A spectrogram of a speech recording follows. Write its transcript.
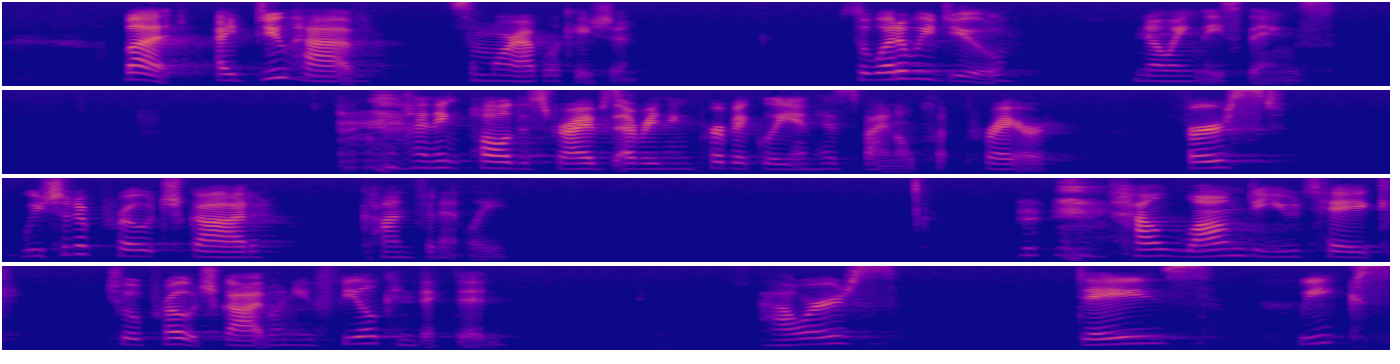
but I do have some more application. So, what do we do knowing these things? I think Paul describes everything perfectly in his final prayer. First, we should approach God confidently. How long do you take to approach God when you feel convicted? Hours? Days? Weeks?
